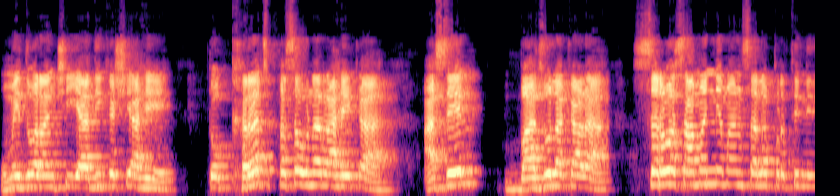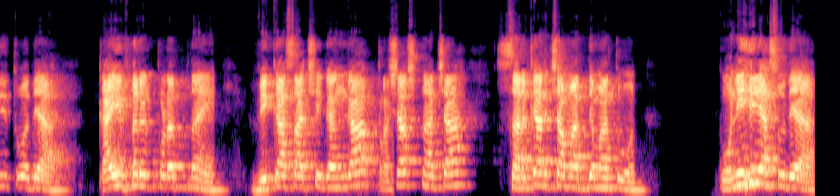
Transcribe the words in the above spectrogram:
उमेदवारांची यादी कशी आहे? तो खरंच फसवणार आहे का? असेल बाजूला काढा. सर्वसामान्य माणसाला प्रतिनिधित्व द्या. काही फरक पडत नाही. विकासाची गंगा प्रशासनाच्या सरकारच्या माध्यमातून. कोणीही असू द्या.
